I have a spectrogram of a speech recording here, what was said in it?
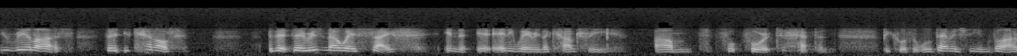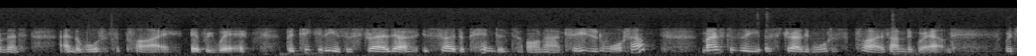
you realise that you cannot, that there is nowhere safe in anywhere in the country um, for, for it to happen because it will damage the environment and the water supply everywhere, particularly as Australia is so dependent on artesian water. Most of the Australian water supply is underground, which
